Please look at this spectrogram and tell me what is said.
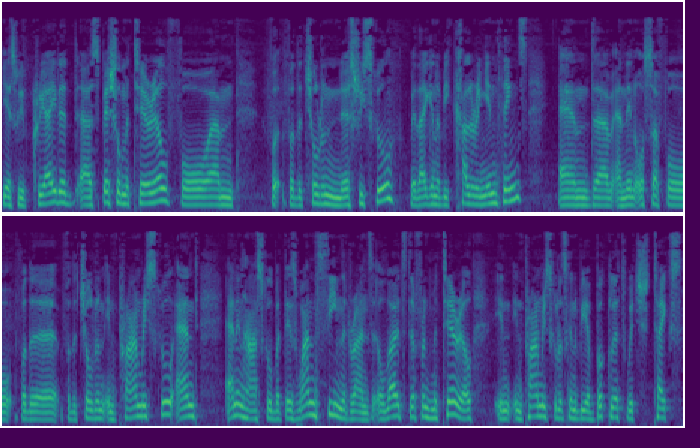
Yes, we've created uh, special material for um, for, for the children in nursery school where they're going to be coloring in things and um, and then also for for the for the children in primary school and and in high school. But there's one theme that runs. Although it's different material in in primary school, it's going to be a booklet which takes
